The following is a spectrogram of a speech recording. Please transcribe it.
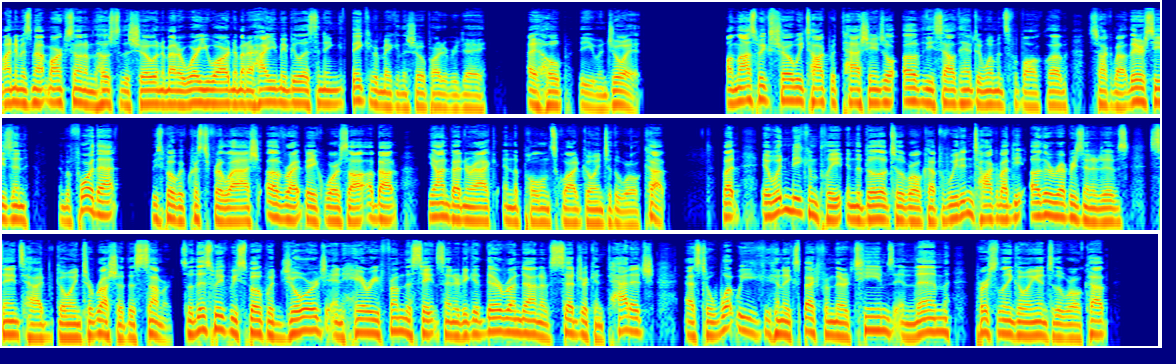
My name is Matt Markson. I'm the host of the show, and no matter where you are, no matter how you may be listening, thank you for making the show part of your day. I hope that you enjoy it. On last week's show, we talked with Tash Angel of the Southampton Women's Football Club to talk about their season. And before that, we spoke with Christopher Lash of Right Bake Warsaw about Jan Bednarek and the Poland squad going to the World Cup. But it wouldn't be complete in the build up to the World Cup if we didn't talk about the other representatives Saints had going to Russia this summer. So this week we spoke with George and Harry from the Saints Center to get their rundown of Cedric and Tadic as to what we can expect from their teams and them personally going into the World Cup.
